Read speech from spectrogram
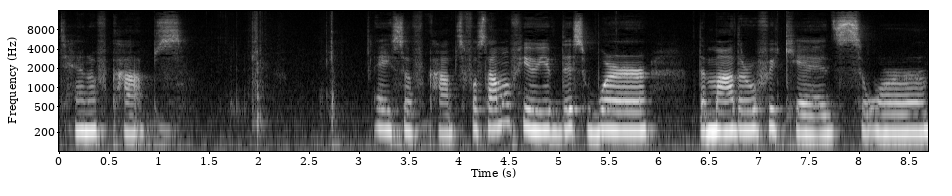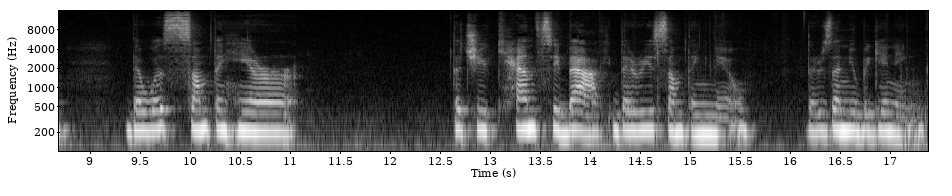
Ten of Cups, Ace of Cups. For some of you, if this were the mother of your kids or there was something here that you can't see back, there is something new. There is a new beginning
